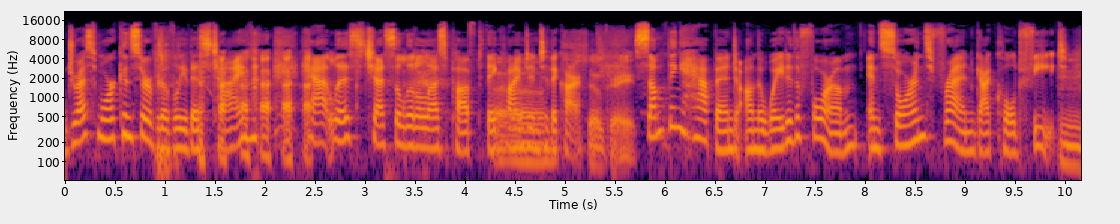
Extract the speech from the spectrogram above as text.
Dress more conservatively this time. Hatless, chests a little less puffed. They climbed into the car. Oh, so great. Something happened on the way to the forum, and Soren's friend got cold feet. Hmm.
